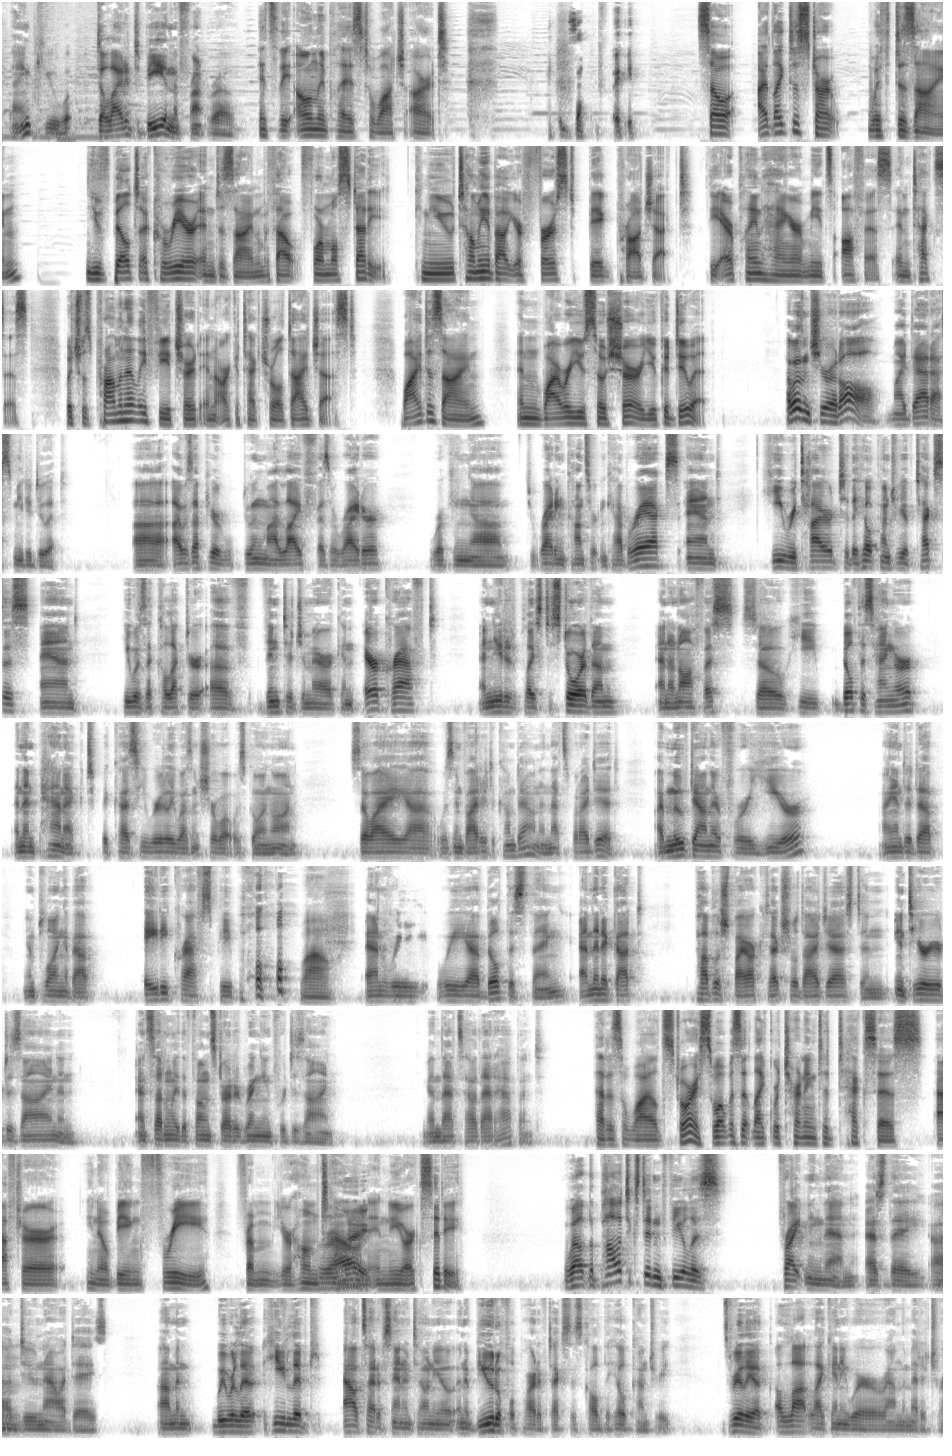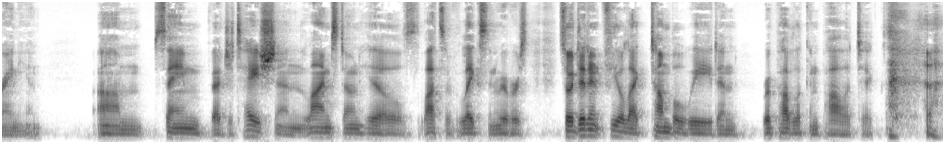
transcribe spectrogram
Thank you. Delighted to be in the front row. It's the only place to watch art. exactly. So, I'd like to start with design. You've built a career in design without formal study. Can you tell me about your first big project, the Airplane Hangar Meets Office in Texas, which was prominently featured in Architectural Digest? Why design, and why were you so sure you could do it? I wasn't sure at all. My dad asked me to do it. Uh, I was up here doing my life as a writer, working, uh, writing concert and cabaret acts, and he retired to the hill country of Texas and he was a collector of vintage American aircraft and needed a place to store them and an office. So he built this hangar and then panicked because he really wasn't sure what was going on. So I uh, was invited to come down, and that's what I did. I moved down there for a year. I ended up employing about 80 craftspeople. wow. and we we uh, built this thing, and then it got published by Architectural Digest and Interior Design, and and suddenly the phone started ringing for design. And that's how that happened. That is a wild story. So what was it like returning to Texas after, you know, being free from your hometown right. in New York City? Well, the politics didn't feel as frightening then as they uh, mm. do nowadays. Um, and we were li- he lived outside of San Antonio in a beautiful part of Texas called the Hill Country. It's really a, a lot like anywhere around the Mediterranean um, same vegetation, limestone hills, lots of lakes and rivers. So it didn't feel like tumbleweed and Republican politics.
